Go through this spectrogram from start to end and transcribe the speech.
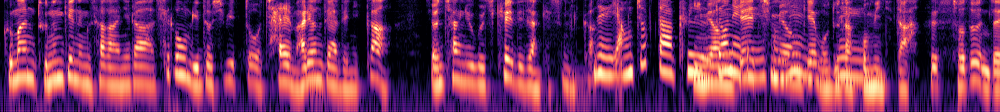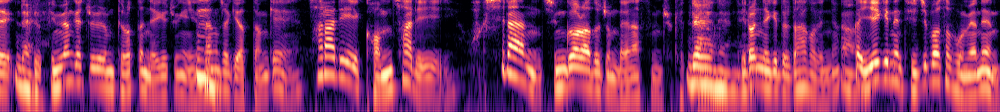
그만두는 게 능사가 아니라 새로운 리더십이 또 잘 마련돼야 되니까 연착륙을 시켜야 되지 않겠습니까? 네, 양쪽 다 그 의견에 대해서는 친명계 모두 네. 다 고민이다. 그 저도 이제 네. 그 비명계 쪽에 좀 들었던 얘기 중에 인상적이었던 음. 게 차라리 검찰이 확실한 증거라도 좀 내놨으면 좋겠다. 네네네. 네, 네. 이런 얘기들도 하거든요. 어. 그러니까 이 얘기는 뒤집어서 보면은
